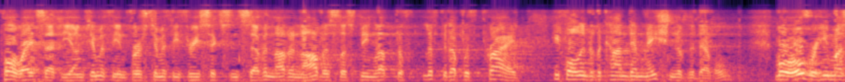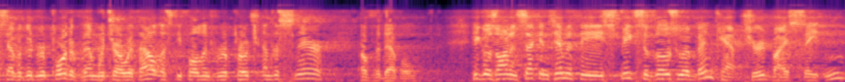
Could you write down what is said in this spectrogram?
Paul writes that to young Timothy in 1 Timothy 3, 6, and 7, not a novice, lest being lifted up with pride, he fall into the condemnation of the devil. Moreover, he must have a good report of them which are without, lest he fall into reproach and the snare of the devil. He goes on in 2 Timothy, he speaks of those who have been captured by Satan,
